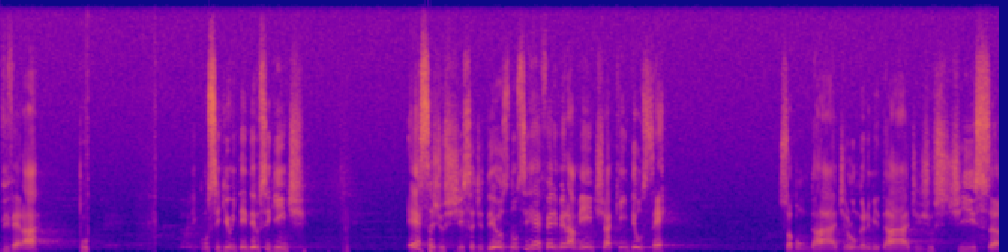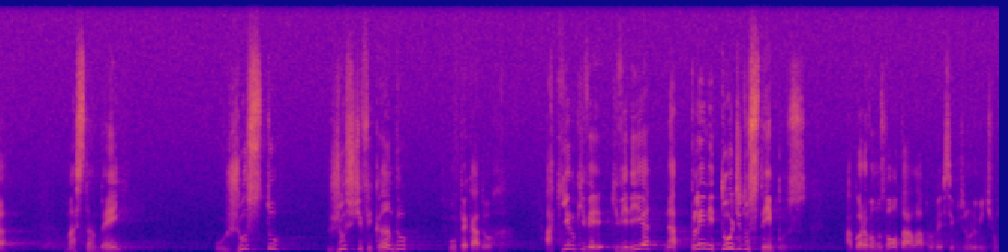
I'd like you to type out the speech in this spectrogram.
viverá por fé. Então ele conseguiu entender o seguinte: essa justiça de Deus não se refere meramente a quem Deus é, sua bondade, longanimidade, justiça, mas também o justo justificando o pecador. Aquilo que, que viria na plenitude dos tempos. Agora vamos voltar lá para o versículo de número 21.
